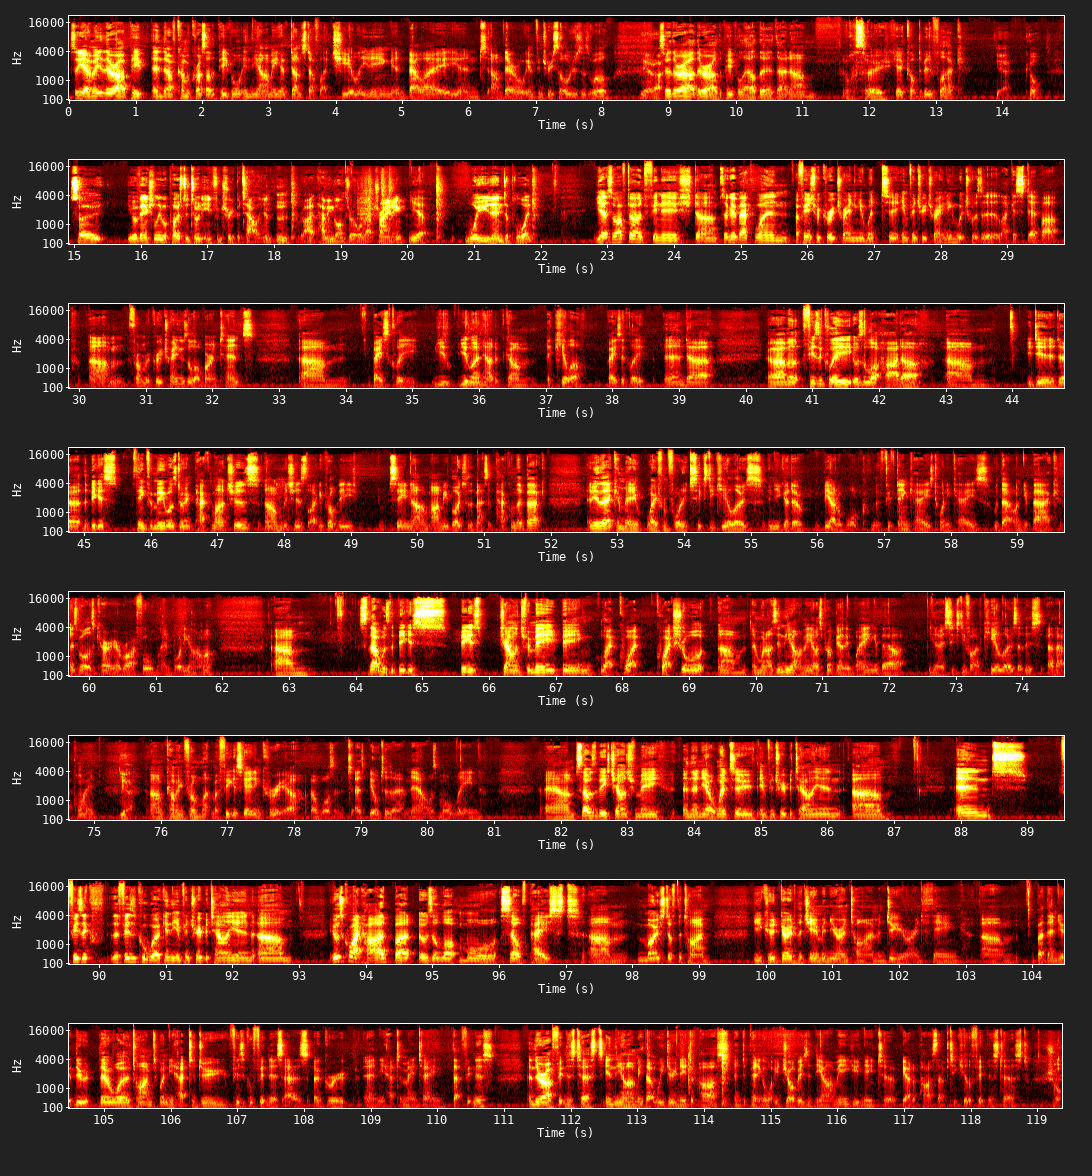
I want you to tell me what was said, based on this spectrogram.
so yeah, I mean there are people, and I've come across other people in the army have done stuff like cheerleading and ballet, and um, they're all infantry soldiers as well. Yeah, right. So there are there are other people out there that um, also yeah copped a bit of flack. yeah, cool. So you eventually were posted to an infantry battalion, Mm. right? Having gone through all that training, Yeah. were you then deployed? Yeah, so after I'd finished, um, so I go back when I finished recruit training and went to infantry training, which was a like a step up um, from recruit training. It was a lot more intense. Um, basically, you you learn how to become a killer, basically, and uh, um, physically it was a lot harder. Um, it did uh, the biggest thing for me was doing pack marches, um, which is like you've probably seen um, army blokes with a massive pack on their back. And either they can weigh from 40 to 60 kilos, and you got to be able to walk 15 Ks, 20 Ks with that on your back, as well as carry a rifle and body armor. Um, so that was the biggest biggest challenge for me, being like quite quite short. Um, and when I was in the army, I was probably only weighing about you know 65 kilos at this at that point. Yeah. Um, coming from like my figure skating career, I wasn't as built as I am now. I was more lean. Um, so that was the biggest challenge for me. And then yeah, I went to the infantry battalion, um, and physical the physical work in the infantry battalion. Um, it was quite hard, but it was a lot more self paced um, most of the time. You could go to the gym in your own time and do your own thing. Um, but then you, there, there were times when you had to do physical fitness as a group and you had to maintain that fitness. And there are fitness tests in the army that we do need to pass. And depending on what your job is in the army, you need to be able to pass that particular fitness test. Sure.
